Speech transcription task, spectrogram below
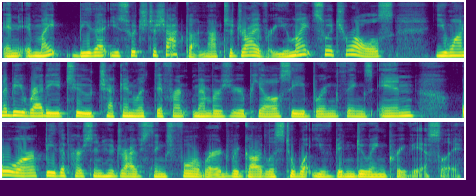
And it might be that you switch to shotgun, not to driver. You might switch roles. You want to be ready to check in with different members of your PLC, bring things in, or be the person who drives things forward, regardless to what you've been doing previously.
